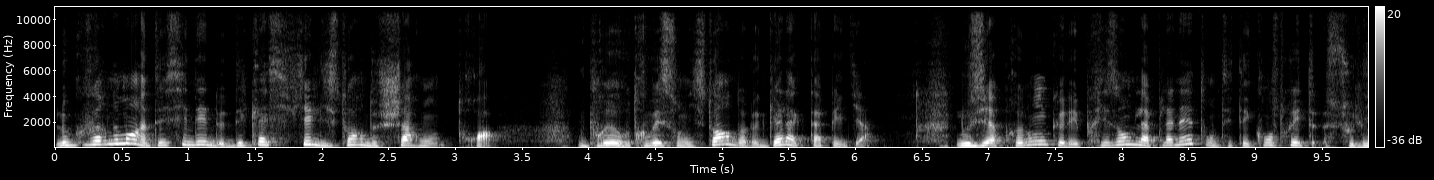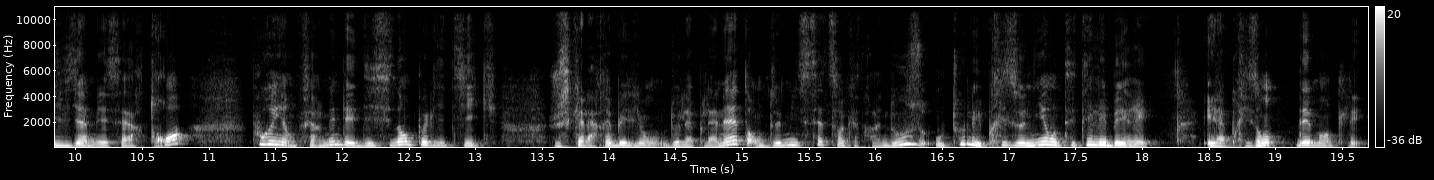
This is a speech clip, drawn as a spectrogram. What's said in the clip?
le gouvernement a décidé de déclassifier l'histoire de Charon III. Vous pourrez retrouver son histoire dans le Galactapédia. Nous y apprenons que les prisons de la planète ont été construites sous Livia Messer III pour y enfermer des dissidents politiques, jusqu'à la rébellion de la planète en 2792 où tous les prisonniers ont été libérés et la prison démantelée.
